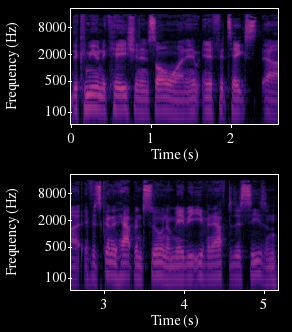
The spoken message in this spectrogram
the communication and so on, and, if it takes uh, if it's going to happen soon, or maybe even after this season.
